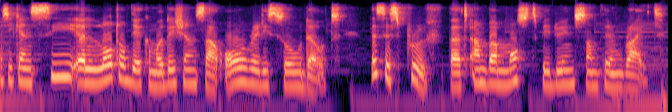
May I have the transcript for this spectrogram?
As you can see, a lot of the accommodations are already sold out. This is proof that Amber must be doing something right.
